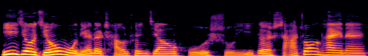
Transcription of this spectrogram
一九九五年的长春江湖属于一个啥状态呢？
